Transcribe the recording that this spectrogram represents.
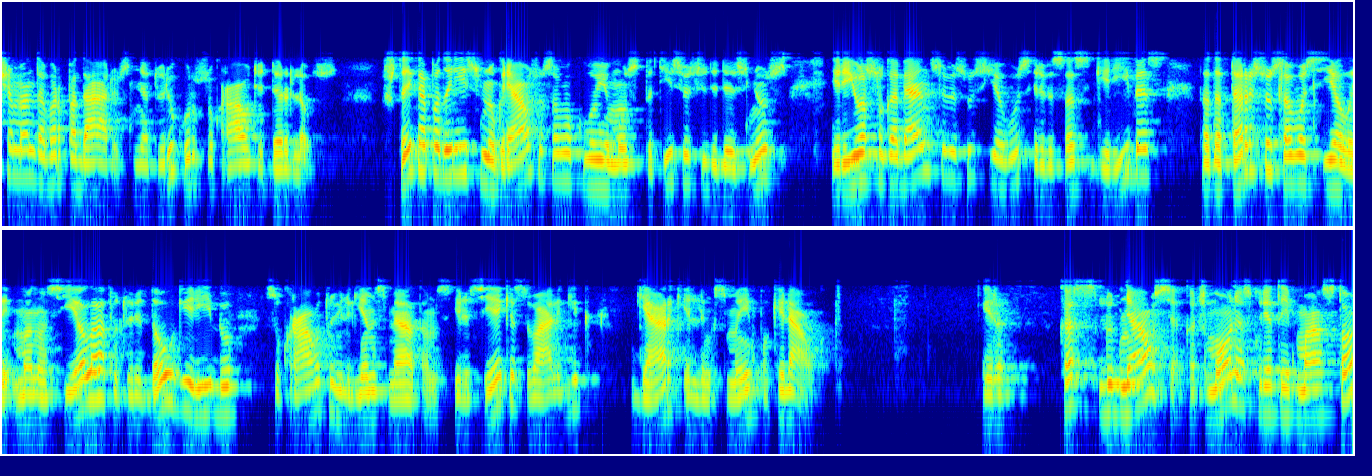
čia man dabar padarius, neturiu kur sukrauti derliaus. Štai ką padarysiu, nugriausiu savo klojimus, statysiuosi didesnius ir juos sugabensiu visus javus ir visas gerybės, tada tarsiu savo sielai, mano siela, tu turi daug gerybių sukrautų ilgiems metams. Ir siekis valgyk, gerk ir linksmai pokeliauk. Ir kas liūdniausia, kad žmonės, kurie taip masto,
